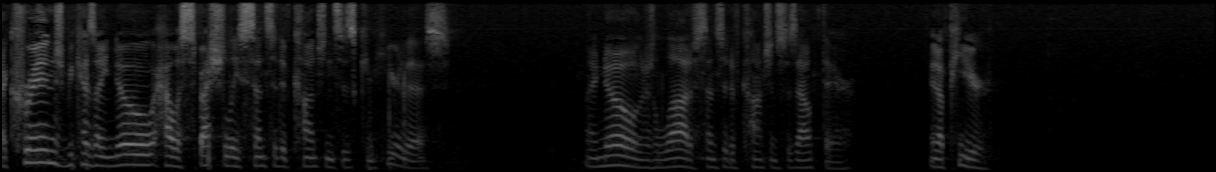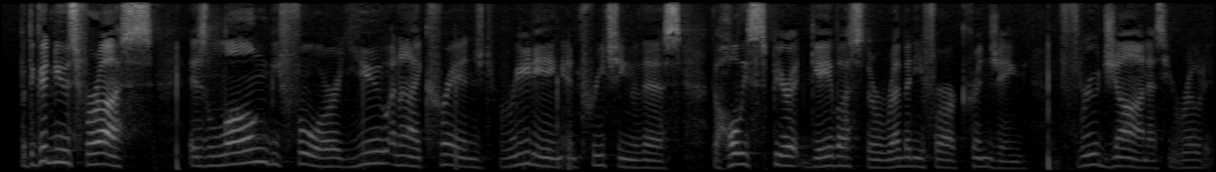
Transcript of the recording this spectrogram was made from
I cringe because I know how especially sensitive consciences can hear this. I know there's a lot of sensitive consciences out there and up here. But the good news for us is long before you and I cringed reading and preaching this, the Holy Spirit gave us the remedy for our cringing through John as he wrote it.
